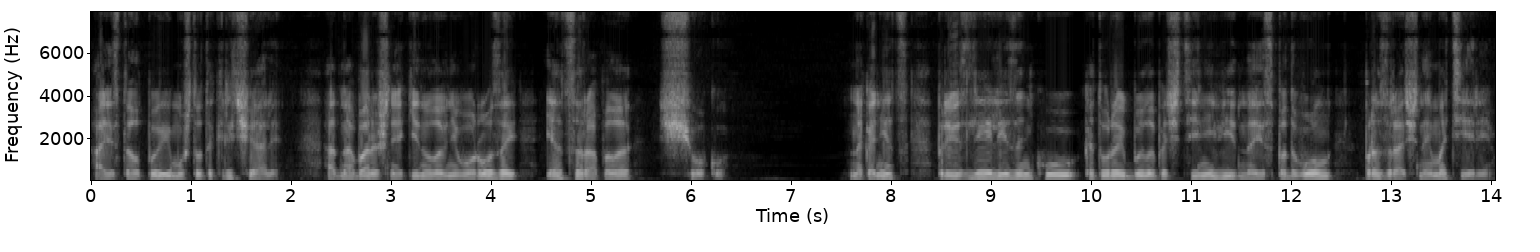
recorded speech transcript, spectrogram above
а из толпы ему что-то кричали. Одна барышня кинула в него розой и отцарапала щеку. Наконец, привезли Лизоньку, которой было почти не видно из-под волн прозрачной материи.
